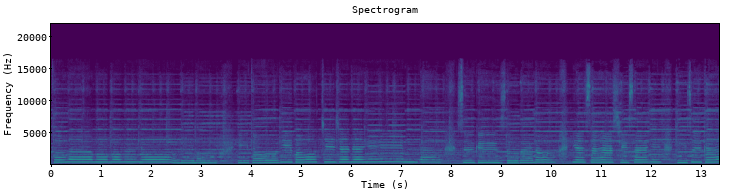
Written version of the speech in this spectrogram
人は思うよりも一人ぼっちじゃないんだすぐそばの優しさに気づか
